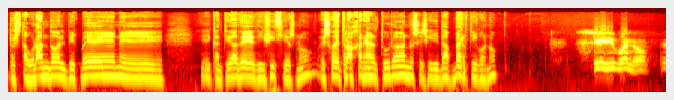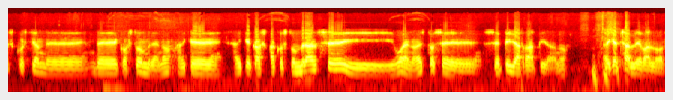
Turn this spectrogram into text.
Restaurando el Big Ben, eh, cantidad de edificios, ¿no? Eso de trabajar en altura, no sé si da vértigo, ¿no? Sí, bueno, es cuestión de, de costumbre, ¿no? Hay que, hay que acostumbrarse y, bueno, esto se, se pilla rápido, ¿no? Hay que echarle valor.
